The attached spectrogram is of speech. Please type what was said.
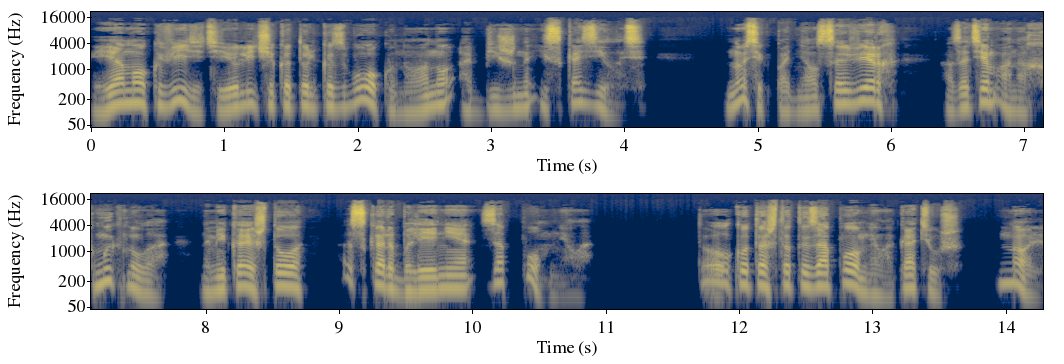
Я мог видеть ее личико только сбоку, но оно обиженно исказилось. Носик поднялся вверх, а затем она хмыкнула, намекая, что оскорбление запомнила. Толку-то, что ты запомнила, Катюш, ноль.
